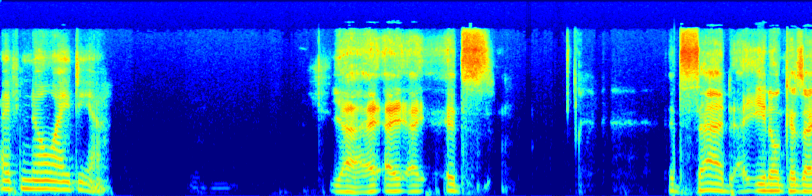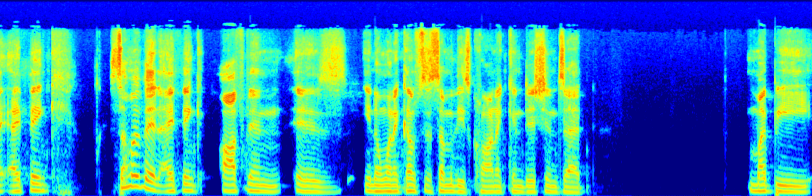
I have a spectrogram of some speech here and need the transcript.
I have no idea. Yeah, I, I, I it's it's sad, you know, because I, I think some of it, I think, often is, you know, when it comes to some of these chronic conditions that might be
